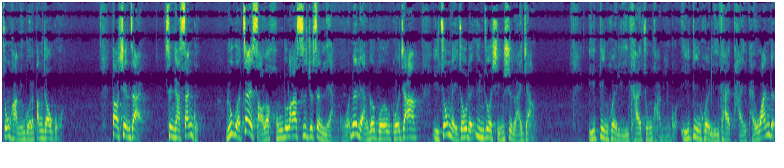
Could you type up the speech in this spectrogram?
中华民国的邦交国，到现在剩下三国。如果再少了洪都拉斯，就剩两国。那两个国国家以中美洲的运作形式来讲，一定会离开中华民国，一定会离开台台湾的。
